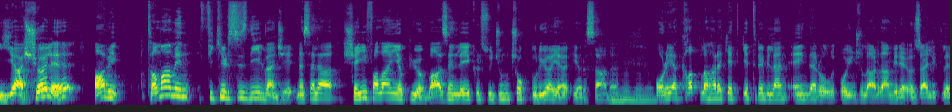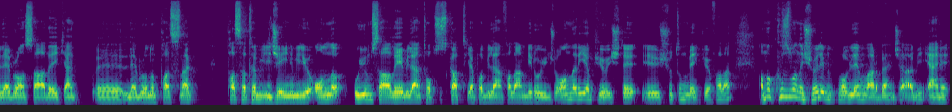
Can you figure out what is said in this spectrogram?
Ya şöyle abi tamamen fikirsiz değil bence. Mesela şeyi falan yapıyor. Bazen Lakers hücumu çok duruyor ya yarı sahada. Oraya katla hareket getirebilen ender oyunculardan biri. Özellikle LeBron sahadayken e, LeBron'un pasına pas atabileceğini biliyor. Onunla uyum sağlayabilen, topsuz kat yapabilen falan bir oyuncu. Onları yapıyor işte e, şutunu bekliyor falan. Ama Kuzma'nın şöyle bir problemi var bence abi. Yani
